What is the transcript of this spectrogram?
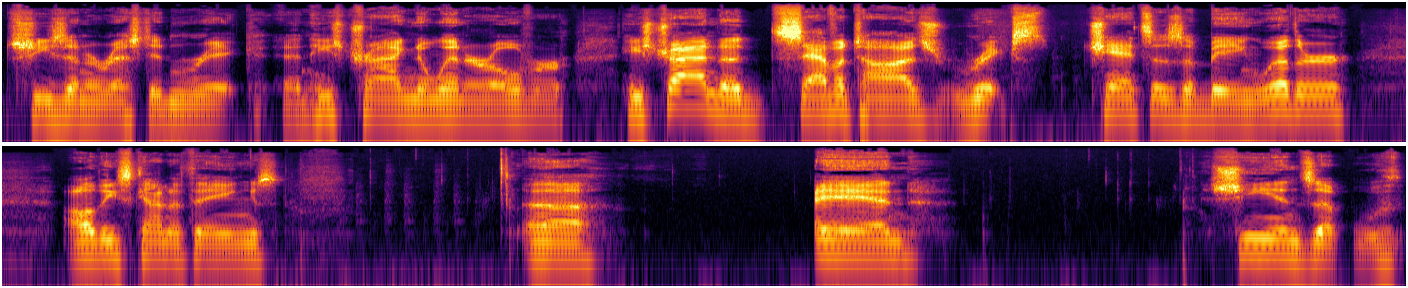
she's interested in Rick and he's trying to win her over. He's trying to sabotage Rick's chances of being with her, all these kind of things. Uh, and she ends up with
